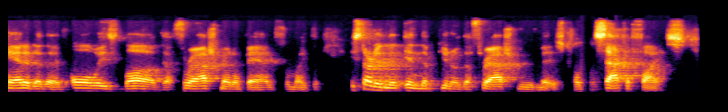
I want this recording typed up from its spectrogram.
Canada that I've always loved, a thrash metal band from like the, they started in the, in the you know the thrash movement. It's called Sacrifice.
